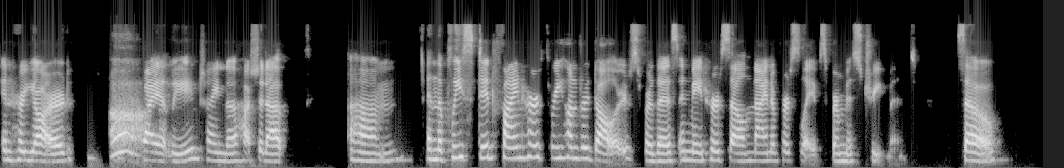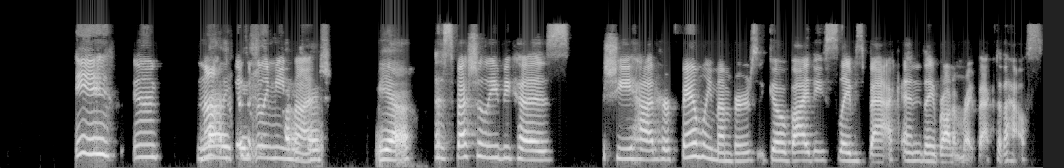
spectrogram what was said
in her yard quietly, trying to hush it up. Um, and the police did fine her $300 for this and made her sell nine of her slaves for mistreatment. So, eh, eh, not anything doesn't really mean much, Yeah. especially because she had her family members go buy these slaves back and they brought them right back to the house.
